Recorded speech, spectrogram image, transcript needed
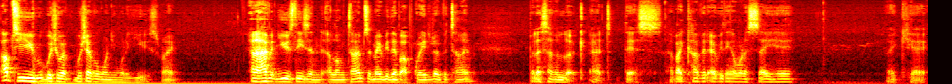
up to you whichever whichever one you want to use, right? And I haven't used these in a long time, so maybe they've upgraded over time. But let's have a look at this. Have I covered everything I want to say here? Okay.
